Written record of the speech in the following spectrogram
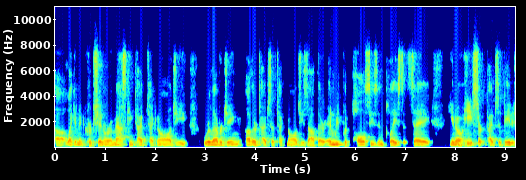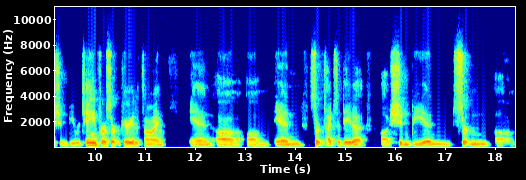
uh, like an encryption or a masking type technology. We're leveraging other types of technologies out there, and we put policies in place that say, you know, hey, certain types of data shouldn't be retained for a certain period of time, and uh, um, and certain types of data uh, shouldn't be in certain um,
